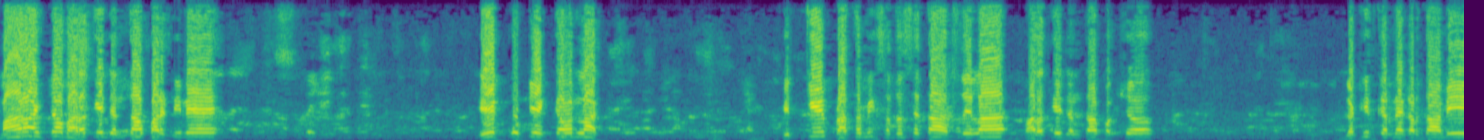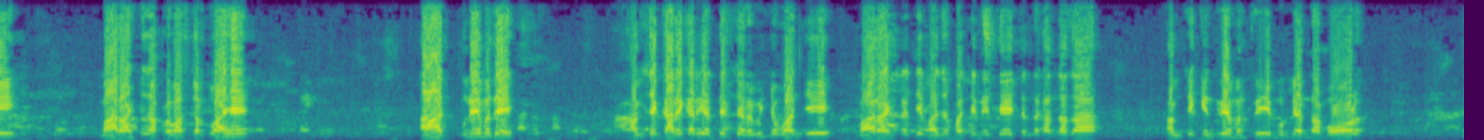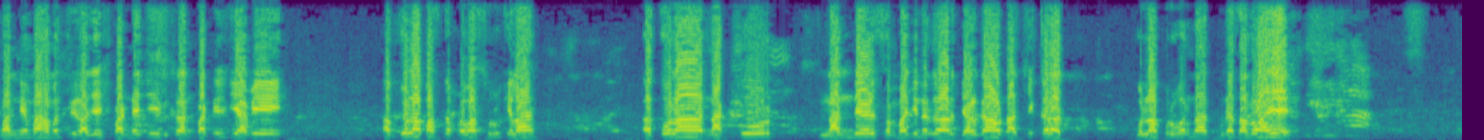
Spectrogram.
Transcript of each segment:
महाराष्ट्र भारतीय जनता पार्टीने एक कोटी एक्कावन्न लाख इतकी प्राथमिक सदस्यता असलेला भारतीय जनता पक्ष गठीत करण्याकरता आम्ही महाराष्ट्राचा प्रवास करतो आहे. आज पुणेमध्ये आमचे कार्यकारी अध्यक्ष रवी चव्हाणजी महाराष्ट्राचे भाजपाचे नेते चंद्रकांत दादा आमचे केंद्रीय मंत्री मुरलीअण्णा मोहोळ मान्य महामंत्री राजेश पांडेजी विक्रांत पाटीलजी आम्ही अकोलापासून प्रवास सुरू केला. अकोला नागपूर नांदेड संभाजीनगर जळगाव नाशिक करत कोल्हापूरवरून आज पुण्यात आलो आहे.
